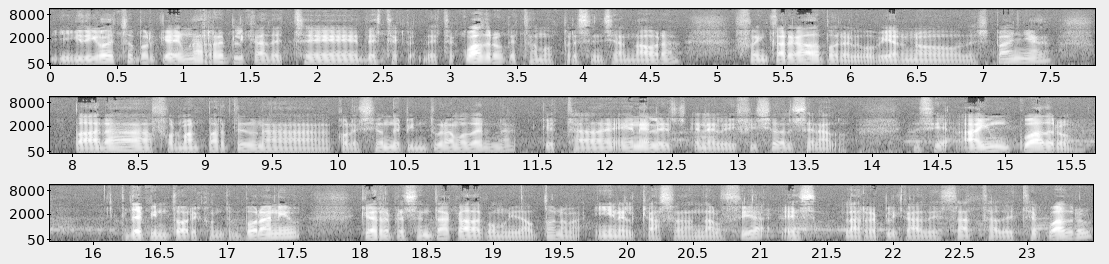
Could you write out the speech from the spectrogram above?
Y digo esto porque una réplica de este, de este, de este cuadro que estamos presenciando ahora fue encargada por el Gobierno de España para formar parte de una colección de pintura moderna que está en el, en el edificio del Senado. Es decir, hay un cuadro de pintores contemporáneos que representa a cada comunidad autónoma. Y en el caso de Andalucía es la réplica exacta de este cuadro,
